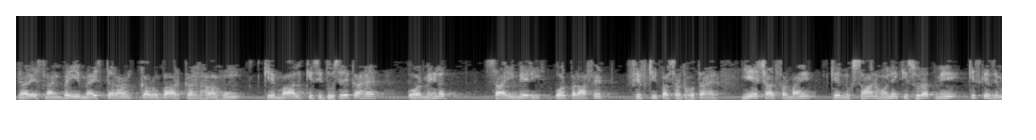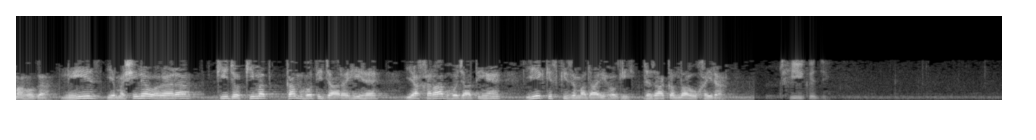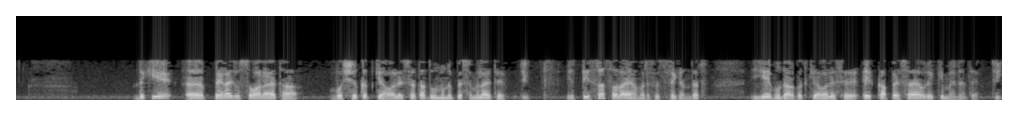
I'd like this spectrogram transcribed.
پیارے اسلامی بھائی، میں اس طرح کاروبار کر رہا ہوں کہ مال کسی دوسرے کا ہے اور محنت ساری میری اور پرافٹ ففٹی پرسینٹ ہوتا ہے۔ یہ ارشاد فرمائیں کہ نقصان ہونے کی صورت میں کس کے ذمہ ہوگا؟ نیز یہ مشینیں وغیرہ کی جو قیمت کم ہوتی جا رہی ہے یا خراب ہو جاتی ہیں، یہ کس کی ذمہ داری ہوگی؟ جزاک اللہ خیرہ۔ ٹھیک ہے جی۔ دیکھیے پہلا جو سوال آیا تھا وہ شرکت کے حوالے سے تھا دونوں نے پیسے ملائے تھے۔ جی۔ یہ تیسرا سوال آیا ہمارے سلسلے کے اندر یہ مداربت کے حوالے سے ایک کا پیسہ ہے اور ایک کی محنت ہے۔ جی۔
